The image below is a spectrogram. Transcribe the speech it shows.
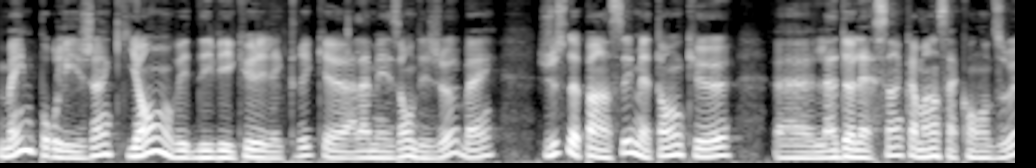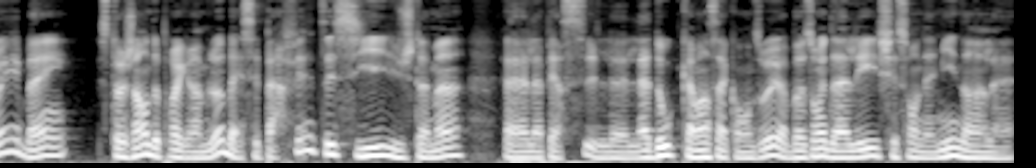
même pour les gens qui ont des véhicules électriques euh, à la maison déjà, ben juste de penser, mettons que euh, l'adolescent commence à conduire, ben ce genre de programme-là, ben c'est parfait. Si justement euh, la l'ado qui commence à conduire a besoin d'aller chez son ami dans la,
